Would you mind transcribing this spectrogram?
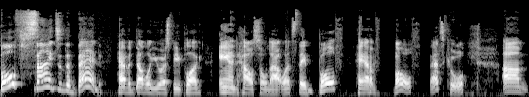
Both sides of the bed have a double USB plug and household outlets. They both have both. That's cool. Um,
